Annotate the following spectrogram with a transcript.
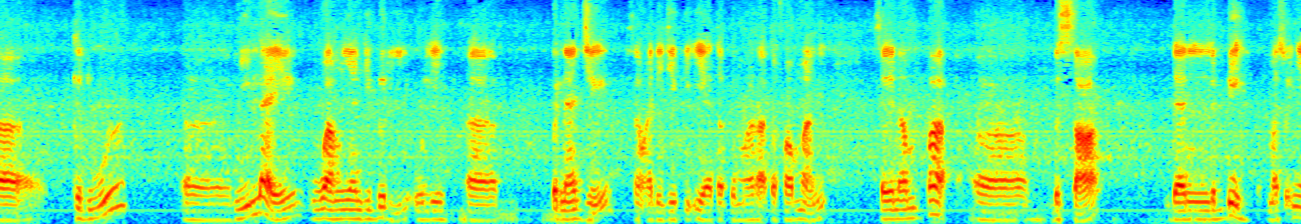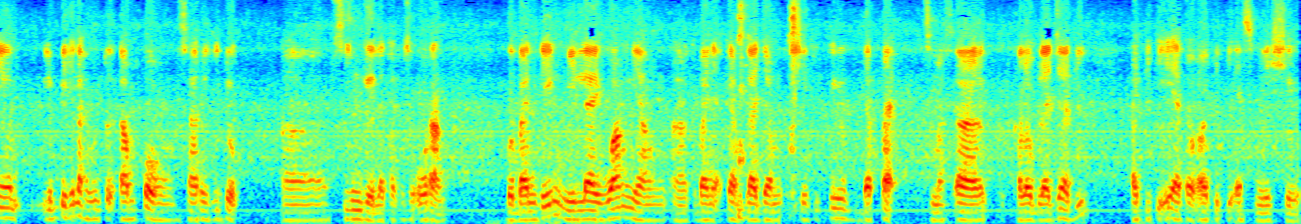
uh, kedua uh, nilai wang yang diberi oleh uh, penaja sama ada JPA ataupun marak atau farman ni saya nampak uh, besar dan lebih maksudnya lebih lah untuk tampung sara hidup uh, single ataupun seorang berbanding nilai wang yang uh, kebanyakan pelajar Malaysia kita dapat semasa uh, kalau belajar di IPTA atau IPTS Malaysia.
